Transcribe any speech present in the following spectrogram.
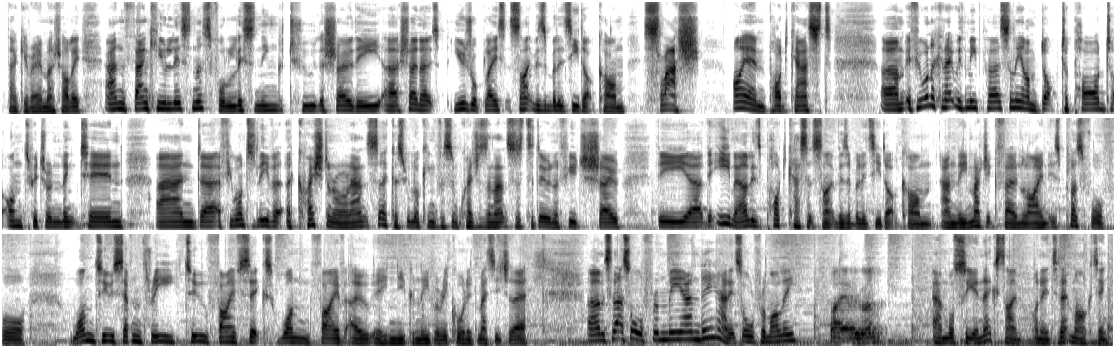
Thank you very much, Olly. And thank you, listeners, for listening to the show. The uh, show notes, usual place, sitevisibility.com slash I am podcast. Um, if you want to connect with me personally, I'm Dr. Pod on Twitter and LinkedIn. And uh, if you want to leave a, a question or an answer, because we're looking for some questions and answers to do in a future show, the uh, the email is podcast at sitevisibility.com and the magic phone line is plus four four one two seven three two five six one five zero, and you can leave a recorded message there. Um, so that's all from me, Andy, and it's all from Olly. Bye, everyone. And we'll see you next time on Internet Marketing.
